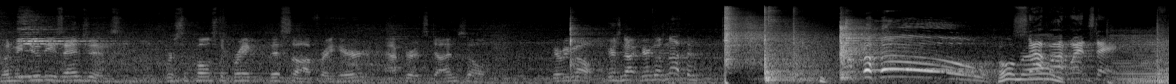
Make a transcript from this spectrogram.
when we do these engines, we're supposed to break this off right here after it's done. So here we go. Here's not. Here goes nothing. Oh! Home run. on Wednesday.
